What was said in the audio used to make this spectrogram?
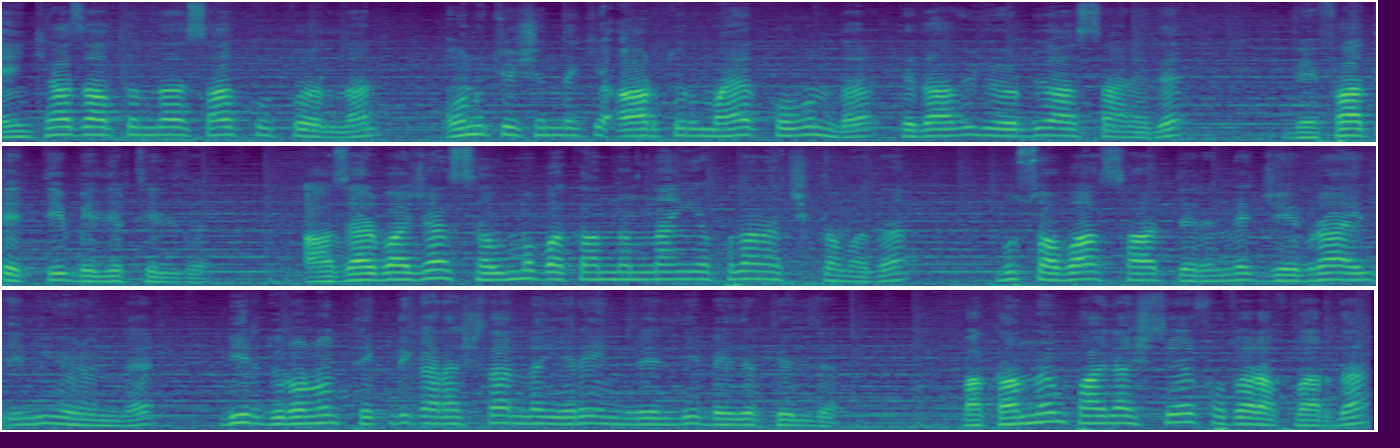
enkaz altında sağ kurtarılan 13 yaşındaki Artur Mayakov'un da tedavi gördüğü hastanede vefat ettiği belirtildi. Azerbaycan Savunma Bakanlığı'ndan yapılan açıklamada bu sabah saatlerinde Cebrail ili yönünde bir drone'un teknik araçlarla yere indirildiği belirtildi. Bakanlığın paylaştığı fotoğraflarda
